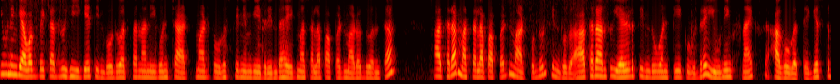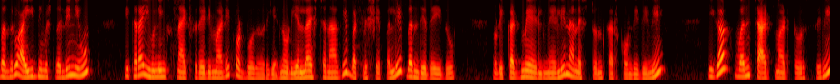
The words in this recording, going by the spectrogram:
ಈವ್ನಿಂಗ್ ಯಾವಾಗ ಬೇಕಾದರೂ ಹೀಗೆ ತಿನ್ಬೋದು. ಅಥವಾ ನಾನು ಈಗೊಂದು ಚಾಟ್ ಮಾಡಿ ತೋರಿಸ್ತೀನಿ ನಿಮಗೆ ಇದರಿಂದ ಹೇಗೆ ಮಸಾಲ ಪಾಪಡ್ ಮಾಡೋದು ಅಂತ. ಆ ಥರ ಮಸಾಲ ಪಾಪಡ್ ಮಾಡಿಕೊಂಡು ತಿನ್ಬೋದು. ಆ ಥರ ಅಂತೂ ಎರಡು ತಿಂದು ಒಂದು ಟೀ ಕುಡಿದ್ರೆ ಈವ್ನಿಂಗ್ ಸ್ನ್ಯಾಕ್ಸ್ ಆಗೋಗುತ್ತೆ. ಗೆಸ್ಟ್ ಬಂದರೂ ಐದು ನಿಮಿಷದಲ್ಲಿ ನೀವು ಈ ಥರ ಈವ್ನಿಂಗ್ ಸ್ನ್ಯಾಕ್ಸ್ ರೆಡಿ ಮಾಡಿ ಕೊಡ್ಬೋದು ಅವರಿಗೆ. ನೋಡಿ, ಎಲ್ಲ ಎಷ್ಟು ಚೆನ್ನಾಗಿ ಬಟ್ಲು ಶೇಪಲ್ಲಿ ಬಂದಿದೆ ಇದು. ನೋಡಿ, ಕಡಿಮೆ ಎಣ್ಣೆಯಲ್ಲಿ ನಾನು ಎಷ್ಟೊಂದು ಕರ್ಕೊಂಡಿದ್ದೀನಿ. ಈಗ ಒಂದು ಚಾಟ್ ಮಾಡಿ ತೋರಿಸ್ತೀನಿ.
